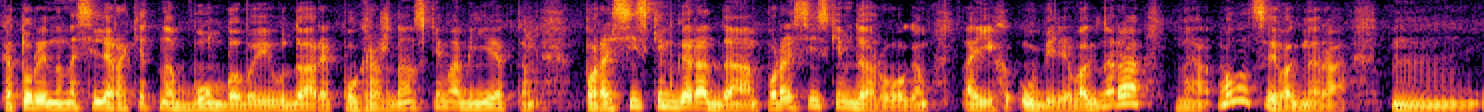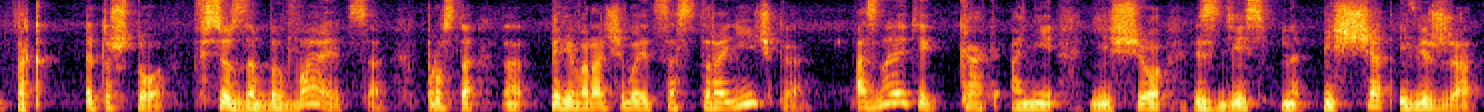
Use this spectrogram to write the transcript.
которые наносили ракетно-бомбовые удары по гражданским объектам, по российским городам, по российским дорогам, а их убили Вагнера. Молодцы Вагнера. Так это что? Все забывается? Просто э, переворачивается страничка? А знаете, как они еще здесь пищат и визжат?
